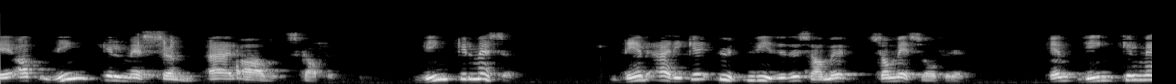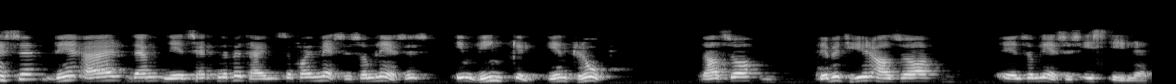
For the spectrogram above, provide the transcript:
det at vinkelmessen er avskaffet vinkelmesse. Det er ikke uten videre det samme som messeofferet. En vinkelmesse det er den nedsettende betegnelse på en messe som leses i en vinkel, i en krok. Det, altså, det betyr altså en som leses i stillhet.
